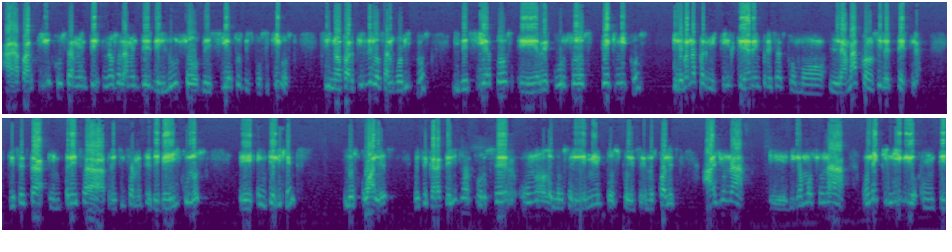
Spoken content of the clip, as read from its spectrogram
a partir justamente, no solamente del uso de ciertos dispositivos, sino a partir de los algoritmos y de ciertos eh, recursos técnicos que le van a permitir crear empresas como la más conocida Tesla empresa precisamente de vehículos eh, inteligentes, los cuales pues, se caracterizan por ser uno de los elementos pues en los cuales hay una, eh, digamos, una un equilibrio entre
